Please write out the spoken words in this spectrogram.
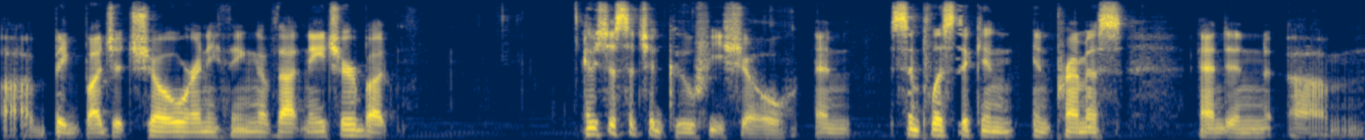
a big budget show or anything of that nature, but it was just such a goofy show and simplistic in, in premise and in um,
